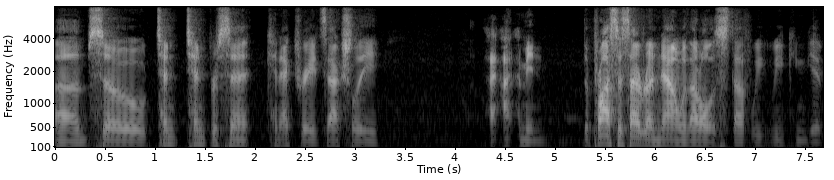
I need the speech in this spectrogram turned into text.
Um, so 10 percent connect rates actually. I, I mean, the process I run now without all this stuff, we, we can get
